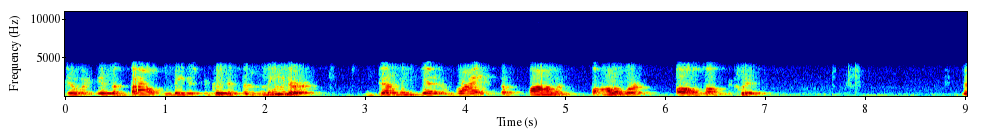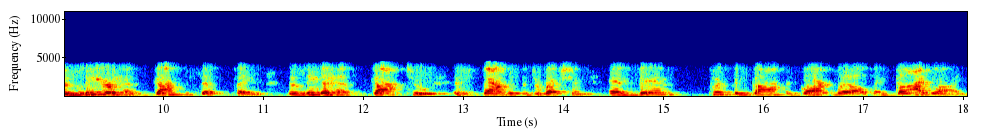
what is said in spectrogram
doing is about leaders because if the leader doesn't get it right, the follower falls off the cliff. The leader has got to set the pace. The leader has got to establish the direction. And then put the guardrails and guidelines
